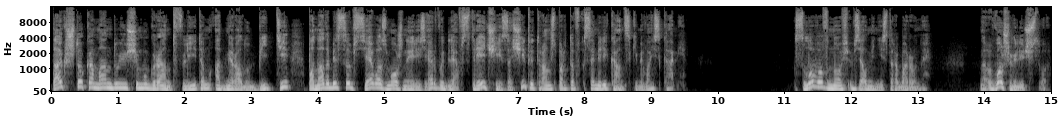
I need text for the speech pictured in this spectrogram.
Так что командующему Гранд-флитом адмиралу Битти понадобятся все возможные резервы для встречи и защиты транспортов с американскими войсками. Слово вновь взял министр обороны. «Ваше Величество,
